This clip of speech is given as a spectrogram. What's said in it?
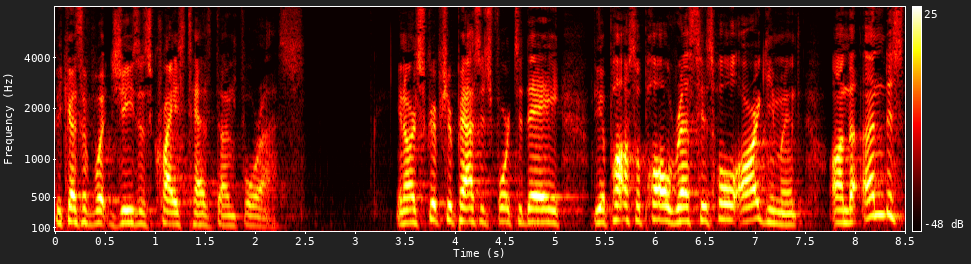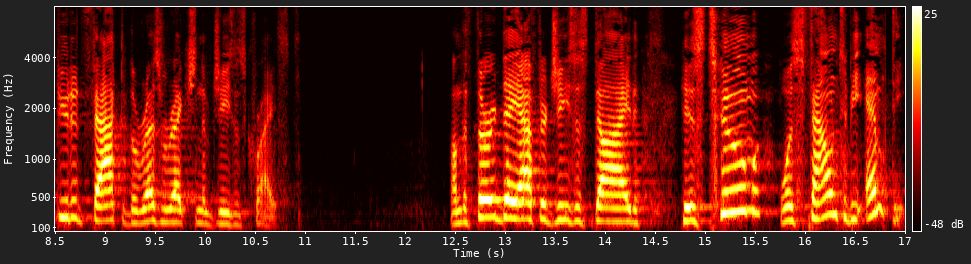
because of what Jesus Christ has done for us. In our scripture passage for today, the Apostle Paul rests his whole argument on the undisputed fact of the resurrection of Jesus Christ. On the third day after Jesus died, his tomb was found to be empty.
